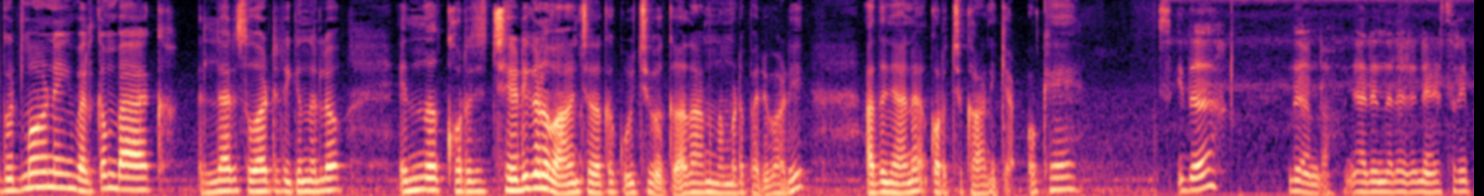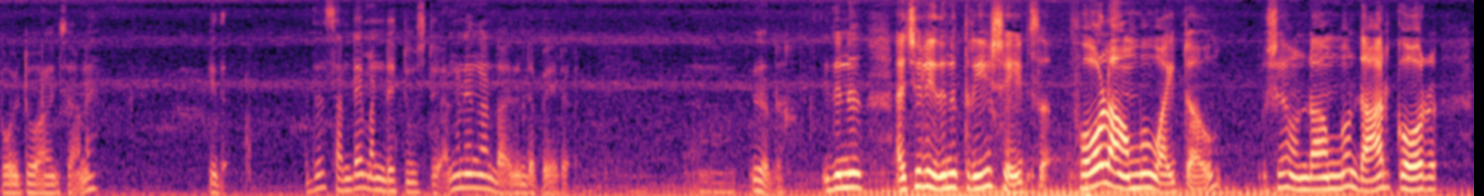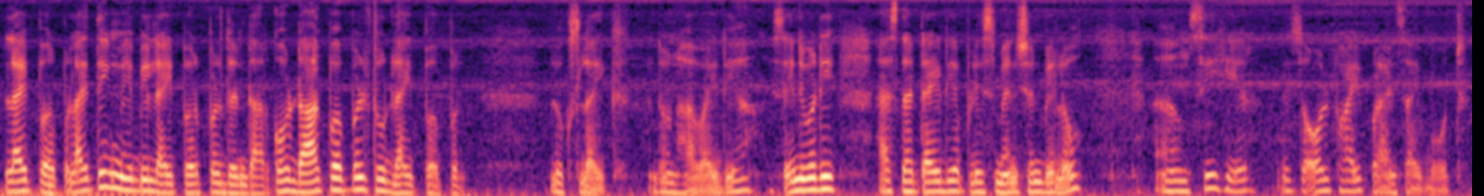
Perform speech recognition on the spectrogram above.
Good morning welcome back എല്ലാവരും സുഖമായിട്ടിരിക്കുന്നല്ലോ. ഇന്ന് കുറച്ച് ചെടികൾ വാങ്ങിച്ചതൊക്കെ കുഴിച്ചു വെക്കുക. അതാണ് നമ്മുടെ പരിപാടി. അത് ഞാൻ കുറച്ച് കാണിക്കാം. ഓക്കെ ഇത് ഇത് കണ്ടോ? ഞാൻ ഇന്നലെ ഒരു നഴ്സറി പോയിട്ട് വാങ്ങിച്ചതാണ്. ഇത്. ഇത് സൺഡേ മൺഡേ ട്യൂസ്ഡേ അങ്ങനെ കണ്ടോ ഇതിന്റെ പേര്? ഇത് കണ്ടോ? ഇതിന് ആക്ച്വലി ഇതിന് ത്രീ ഷെയ്ഡ്സ് ഫോൾ ആകുമ്പോൾ വൈറ്റ് ആവും. പക്ഷേ ഉണ്ടാകുമ്പോൾ dark or light purple. I think maybe light purple then dark or dark purple to light purple. Looks like. I don't have idea. If anybody has that idea, please mention below. Um, see here, this is all five plants I bought.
